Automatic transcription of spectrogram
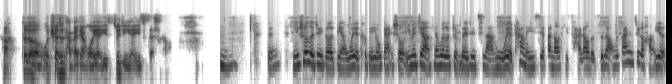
啊，这个我确实坦白讲，我也一最近也一直在思考。嗯，对，您说的这个点我也特别有感受，因为这两天为了准备这期栏目，我也看了一些半导体材料的资料，会发现这个行业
